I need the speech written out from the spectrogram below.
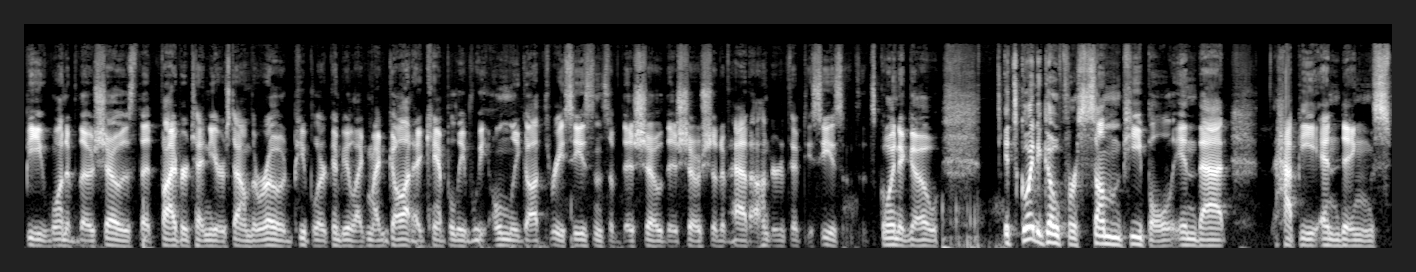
be one of those shows that five or 10 years down the road, people are going to be like, my God, I can't believe we only got three seasons of this show. This show should have had 150 seasons. It's going to go, it's going to go for some people in that happy endings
